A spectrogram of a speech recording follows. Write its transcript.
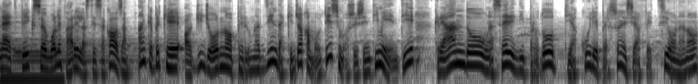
Netflix vuole fare la stessa cosa, anche perché oggigiorno per un'azienda che gioca moltissimo sui sentimenti, creando una serie di prodotti a cui le persone si affezionano,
